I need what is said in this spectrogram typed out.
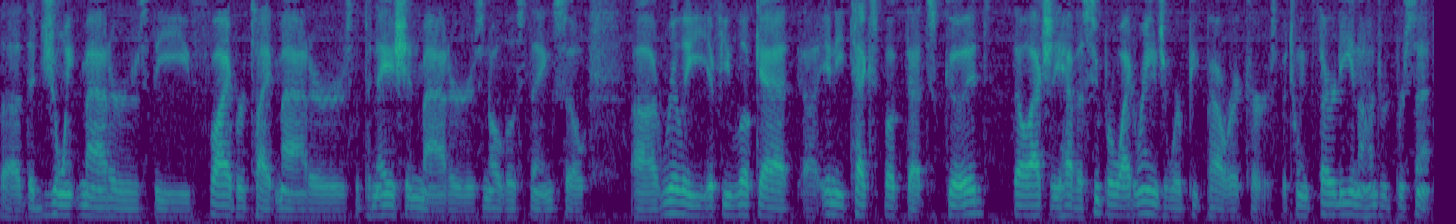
uh, the joint matters, the fiber type matters, the pennation matters, and all those things. So, uh, really, if you look at uh, any textbook that's good, they'll actually have a super wide range of where peak power occurs between 30 and 100 percent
